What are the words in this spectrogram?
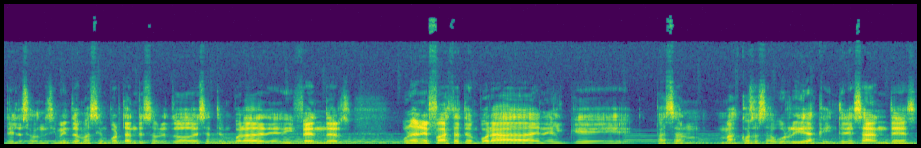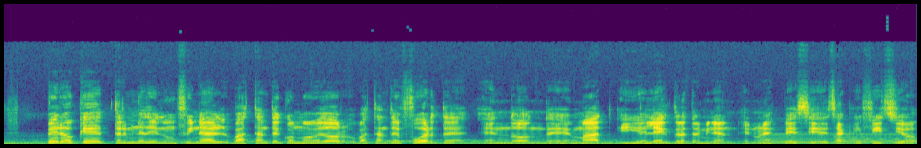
de los acontecimientos más importantes, sobre todo de esa temporada de Defenders. Una nefasta temporada en el que pasan más cosas aburridas que interesantes pero que termina teniendo un final bastante conmovedor, bastante fuerte, en donde Matt y Electra terminan en una especie de sacrificio,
